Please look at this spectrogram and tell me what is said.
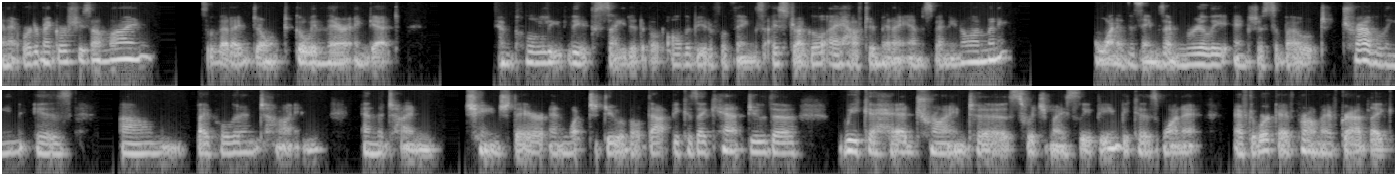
And I order my groceries online so that I don't go in there and get completely excited about all the beautiful things. I struggle. I have to admit, I am spending a lot of money one of the things I'm really anxious about traveling is um, bipolar in time and the time change there and what to do about that because I can't do the week ahead trying to switch my sleeping because one, I have to work, I have prom, I have grad, like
